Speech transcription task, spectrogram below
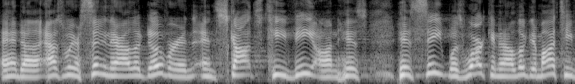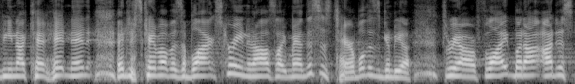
And uh, as we were sitting there, I looked over and, and Scott's TV on his his seat was working. And I looked at my TV and I kept hitting it. It just came up as a black screen. And I was like, man, this is terrible. This is gonna be a three-hour flight. But I, I just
